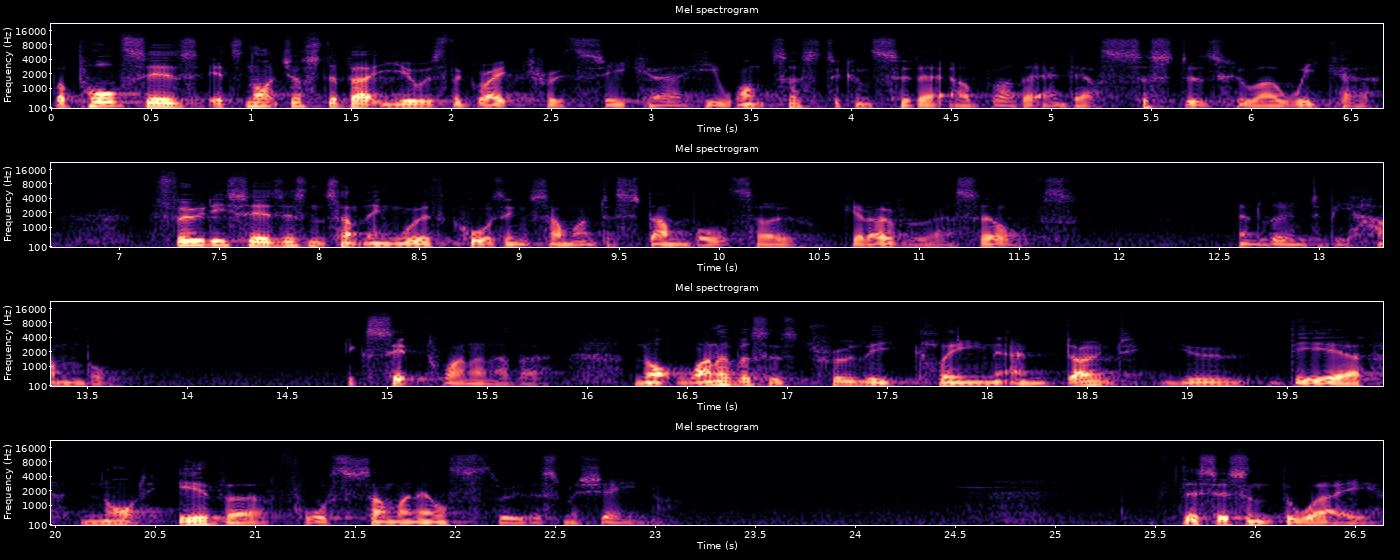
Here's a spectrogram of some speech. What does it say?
But Paul says it's not just about you as the great truth seeker. He wants us to consider our brother and our sisters who are weaker. Food, he says, isn't something worth causing someone to stumble, so get over ourselves and learn to be humble. Accept one another. Not one of us is truly clean, and don't you dare, not ever, force someone else through this machine. This isn't the way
